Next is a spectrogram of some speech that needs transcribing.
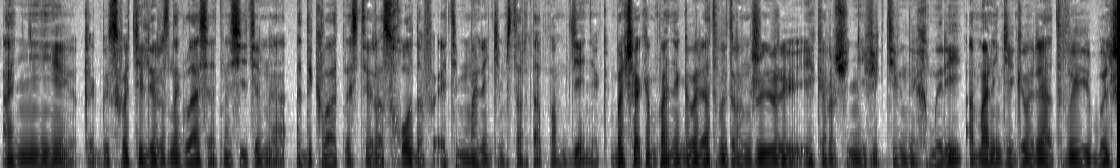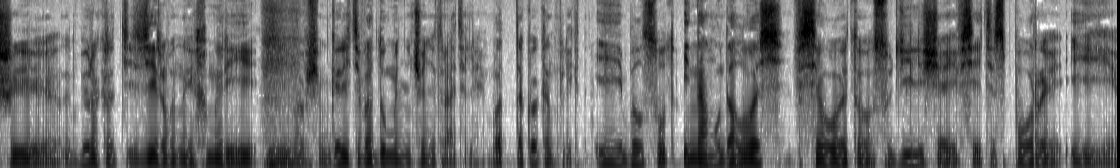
они как бы схватили разногласия относительно адекватности расходов этим маленьким стартапам денег. Большая компания говорят, вы транжиры и, короче, неэффективные хмыри, а маленькие говорят, вы большие бюрократизированные хмыри, и, в общем, горите в аду, мы ничего не тратили. Вот такой конфликт. И был суд, и нам удалось все это судилище и все эти споры и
